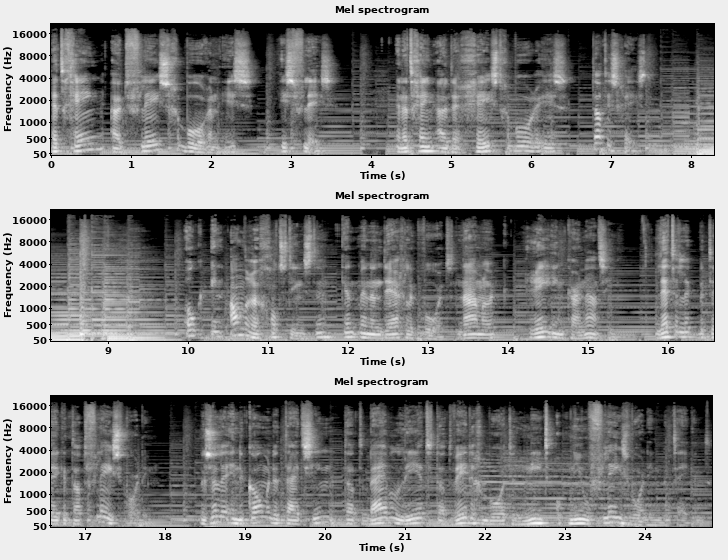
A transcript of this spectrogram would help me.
Hetgeen uit vlees geboren is, is vlees. En hetgeen uit de geest geboren is, dat is geest. Ook in andere godsdiensten kent men een dergelijk woord, namelijk reïncarnatie. Letterlijk betekent dat vleeswording. We zullen in de komende tijd zien dat de Bijbel leert dat wedergeboorte niet opnieuw vleeswording betekent,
